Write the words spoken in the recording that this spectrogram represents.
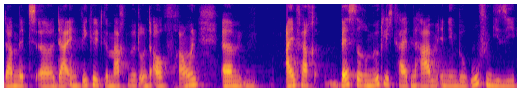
damit äh, da entwickelt gemacht wird und auch Frauen ähm, einfach bessere Möglichkeiten haben in den Berufen, die sie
